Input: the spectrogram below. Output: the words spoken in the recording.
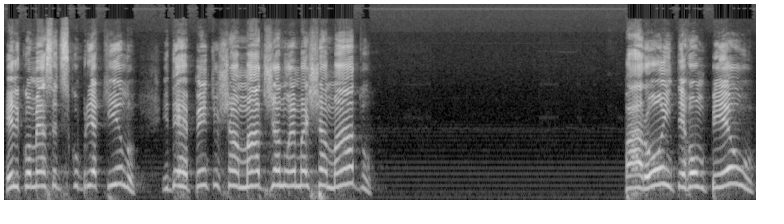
Ele começa a descobrir aquilo. E de repente o chamado já não é mais chamado. Parou, interrompeu.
